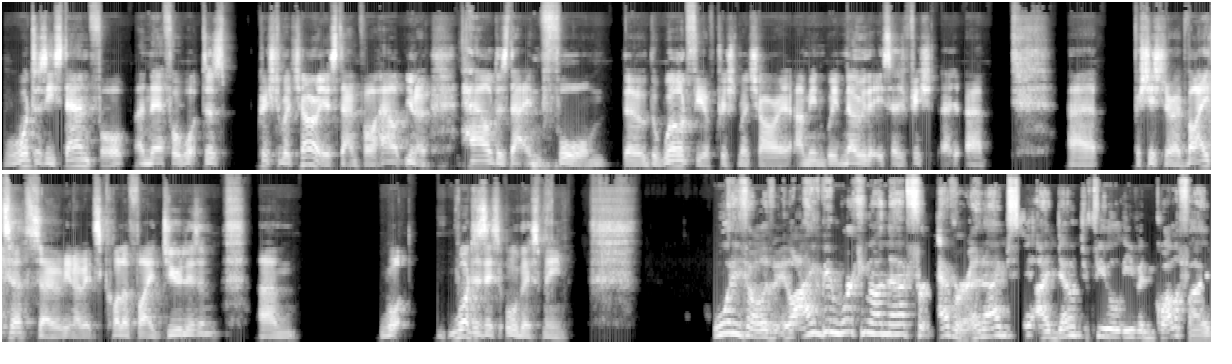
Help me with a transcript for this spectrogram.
what does he stand for, and therefore, what does Krishnamacharya stand for? How you know how does that inform the the worldview of Krishnamacharya? I mean, we know that it's a, uh, uh, Vashishta Advaita, so you know it's qualified dualism. Um, what what does this all this mean? What is all of it? I've been working on that forever, and I'm I don't feel even qualified.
